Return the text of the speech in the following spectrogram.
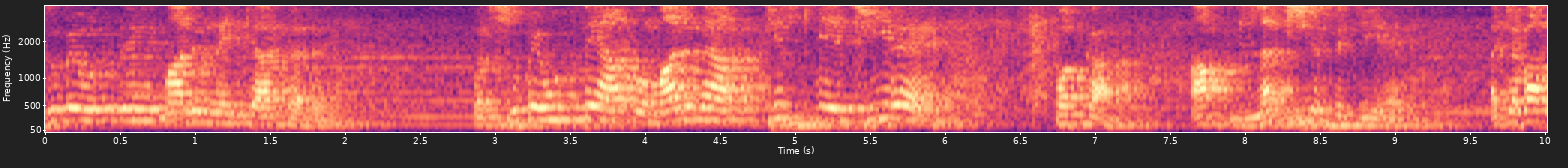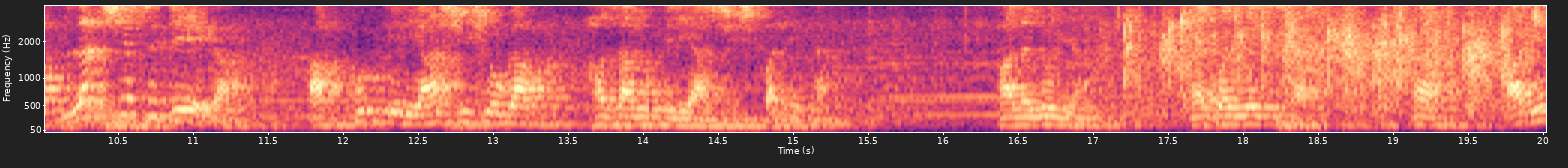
सुबह उठते मालूम नहीं क्या कर रहे हैं। पर सुबह उठते हैं आपको मालूम है आप किस लिए जी रहे हैं? पक्का आप लक्ष्य से जी रहे हैं। और जब आप लक्ष्य से जिएगा आप खुद के लिए आशीष होगा हज़ारों के लिए आशीष बनेगा। हालेलुया। है कोई मेरे साथ? हाँ आगे।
